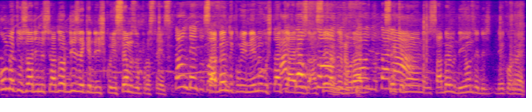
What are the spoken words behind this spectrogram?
Como é que os administradores dizem que desconhecemos o processo? Estão dentro do Sabendo que o inimigo está aqui a, Até o a ser sonho, devorado, sonho tá sei que não sabemos de onde de- decorrer.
